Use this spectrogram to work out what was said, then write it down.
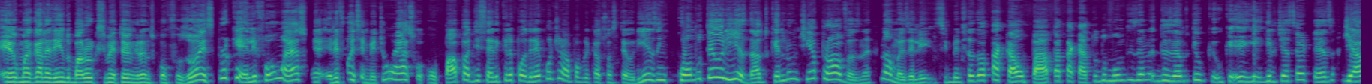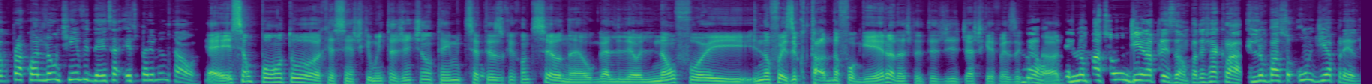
É uma galerinha do barulho que se meteu em grandes confusões, porque ele foi um esco. Ele foi simplesmente um esco. O Papa disse ele que ele poderia continuar a publicar suas teorias em como teorias, dado que ele não tinha provas, né? Não, mas ele simplesmente resolveu atacar o Papa, atacar todo mundo, dizendo, dizendo que, que, que, ele tinha certeza de algo para qual ele não tinha evidência experimental. É, esse é um ponto que assim, acho que muita gente não tem muita certeza do que aconteceu, né? O Galileu, ele não foi, ele não foi executado na fogueira, né? A gente acha que ele foi executado. Não, ele não passou um dia na prisão, para deixar claro. Ele não passou um dia preso.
